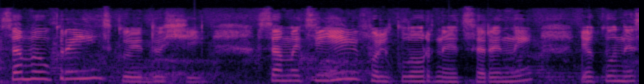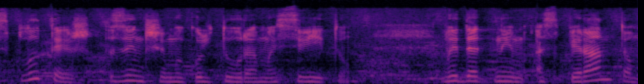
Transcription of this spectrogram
саме української душі, саме цієї фольклорної царини, яку не сплутаєш з іншими культурами світу. Видатним аспірантом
